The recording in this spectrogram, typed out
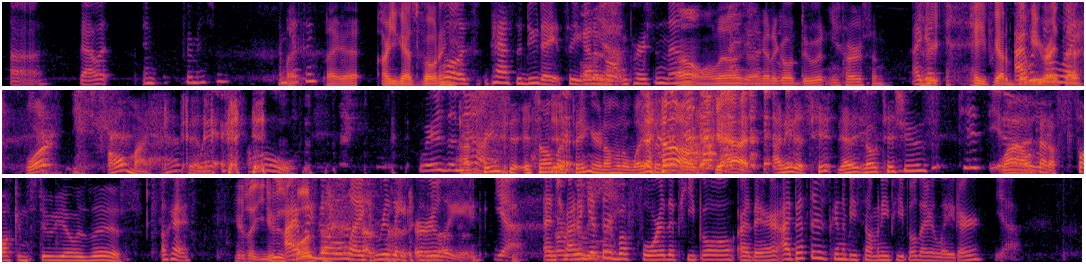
uh, ballot information. I'm Not- guessing. not yet. Are you guys voting? Well, it's past the due date, so you got to yeah. vote in person now. Oh, well, I then do I, gotta go do it person, in yeah. person. I guess. Hey, you've got a would boogie go, right there. What? Oh my heavens! Where? Oh, Where's it I now? appreciate it's on my finger, and I'm gonna wipe it. Oh God! I need a tit. I didn't know tissues. Tissue. Wow, what kind of fucking studio is this? Okay, Here's a used I one. would go like really early Yeah. and Or try to really get there late. before the people are there. I bet there's gonna be so many people there later. Yeah.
